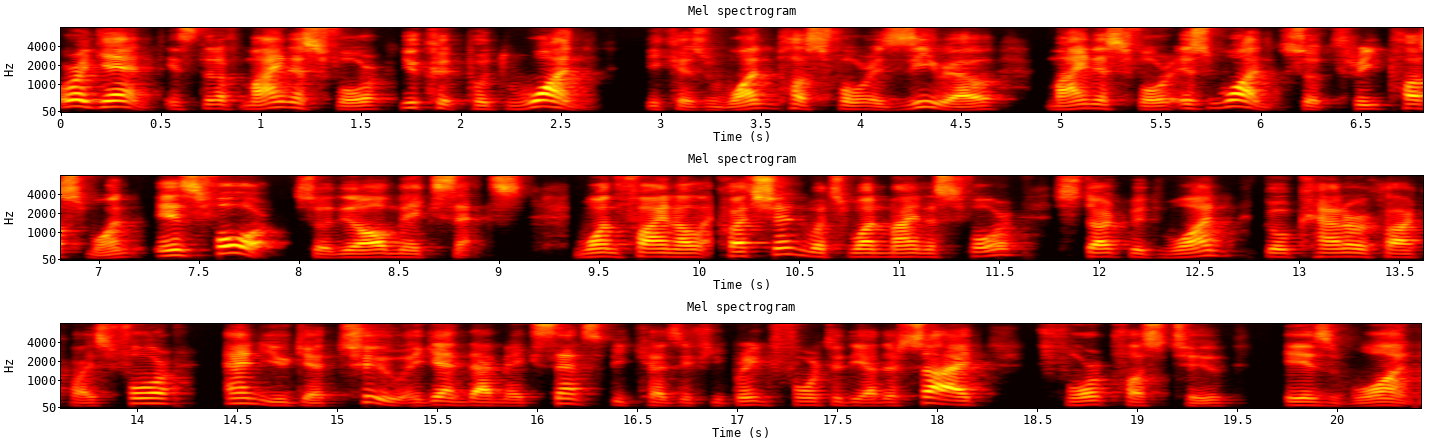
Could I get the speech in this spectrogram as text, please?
Or again, instead of minus four, you could put one because 1 plus 4 is 0, minus 4 is 1. So 3 plus 1 is 4. So it all makes sense. One final question What's 1 minus 4? Start with 1, go counterclockwise 4, and you get 2. Again, that makes sense because if you bring 4 to the other side, 4 plus 2 is 1.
